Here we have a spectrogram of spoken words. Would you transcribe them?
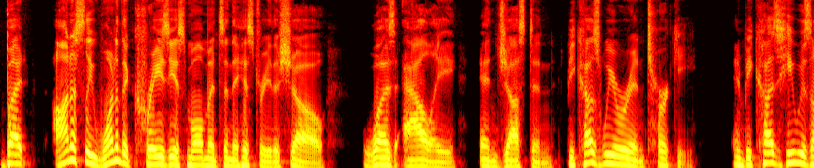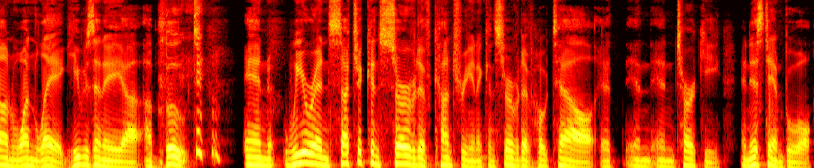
But honestly, one of the craziest moments in the history of the show was Ali and Justin because we were in Turkey and because he was on one leg, he was in a uh, a boot. And we were in such a conservative country in a conservative hotel at, in in Turkey in Istanbul,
